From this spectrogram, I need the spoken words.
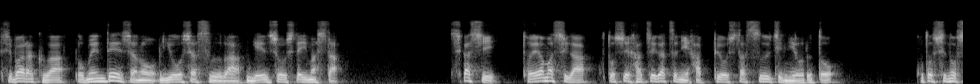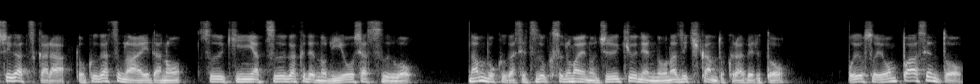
しばらくは路面電車の利用者数は減少していました。しかし、富山市が今年8月に発表した数値によると、今年の4月から6月の間の通勤や通学での利用者数を南北が接続する前の19年の同じ期間と比べると、およそ4%増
